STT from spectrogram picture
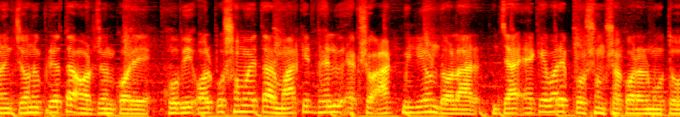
অনেক জনপ্রিয়তা অর্জন করে। খুবই অল্প সময়ে তার মার্কেট ভ্যালু একশো আট মিলিয়ন ডলার যা একেবারে প্রশংসা করার মতো।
